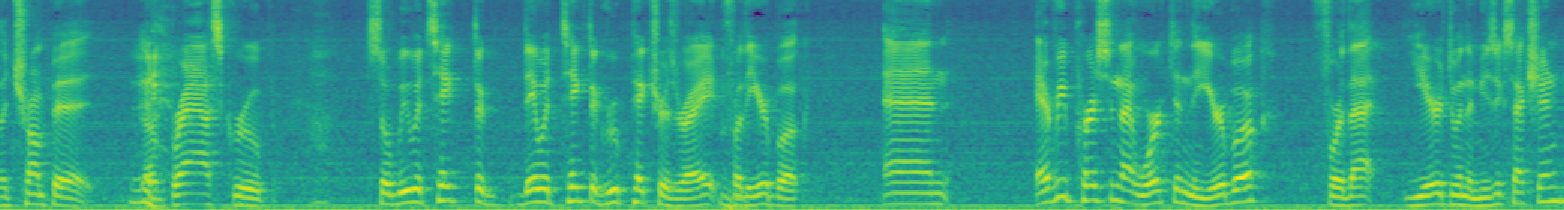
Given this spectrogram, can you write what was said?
the trumpet, the Yeah. brass group. So we would take the they would take the group pictures right for mm-hmm. the yearbook, and every person that worked in the yearbook for that year doing the music section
